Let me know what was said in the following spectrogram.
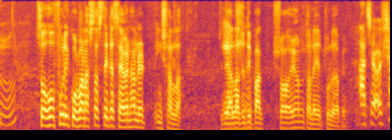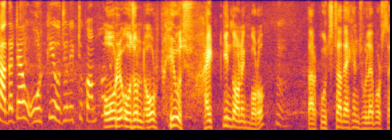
হুম। সো হোপফুলি কোরবান আস্তে আস্তে এটা সেভেন হান্ড্রেড ইনশাল্লাহ। যদি আল্লাহ যদি পাক সহায় হন তাহলে চলে যাবেন। আচ্ছা সাদাটা ওর কি ওজন একটু কম হবে? ওর ওজন ওর হিউজ হাইট কিন্তু অনেক বড়। তার কুচটা দেখেন ঝুলে পড়ছে।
